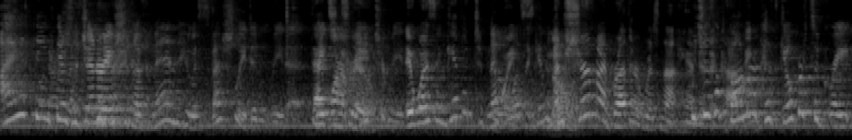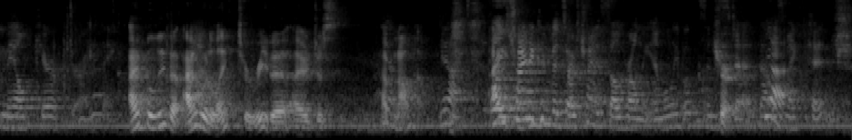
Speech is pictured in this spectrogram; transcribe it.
I think there's a generation of men who especially didn't read it. That's they weren't true. made to read it. It wasn't given to No, it boys. wasn't given to I'm sure my brother was not handed Which is a copy. bummer because Gilbert's a great male character, I think. I believe it. I would like to read it. I just have Yeah. not. Yeah. I was trying to convince her, I was trying to sell her on the Emily books instead. Sure. That Yeah. was my pitch.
